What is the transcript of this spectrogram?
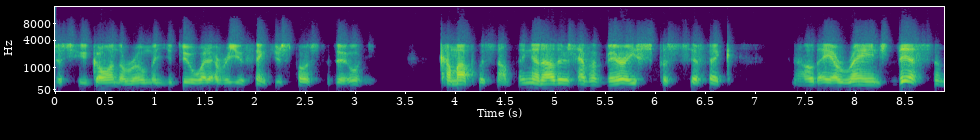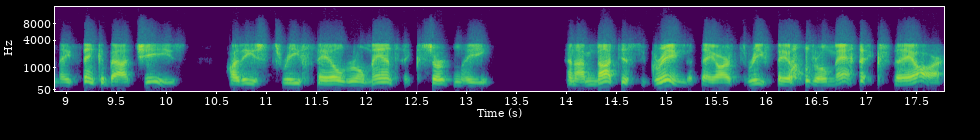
just you go in the room and you do whatever you think you're supposed to do and you come up with something. And others have a very specific, you know, they arrange this and they think about, geez, are these three failed romantics? Certainly, and I'm not disagreeing that they are three failed romantics. They are.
